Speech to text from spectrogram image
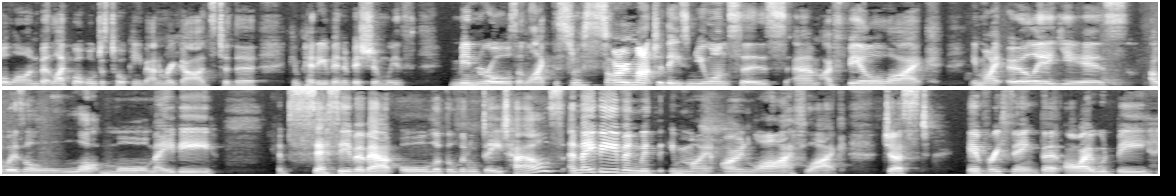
full on, but like what we are just talking about in regards to the competitive inhibition with minerals and like the sort of so much of these nuances. Um, I feel like in my earlier years, I was a lot more maybe obsessive about all of the little details and maybe even within my own life like just everything that i would be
